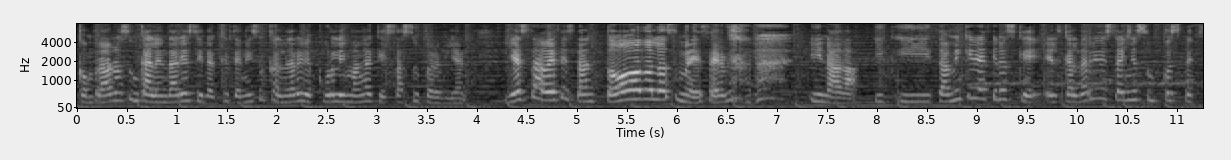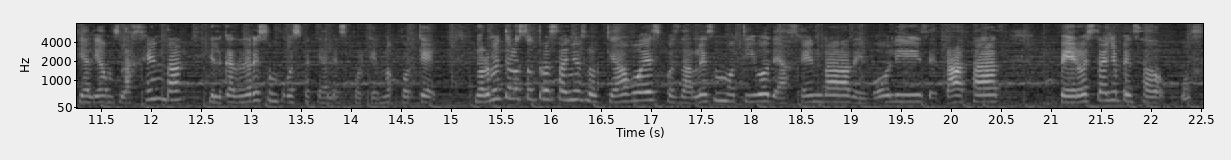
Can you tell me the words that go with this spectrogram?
compraros un calendario, sino que tenéis un calendario de Curly Manga que está súper bien. Y esta vez están todos los meses. y nada, y, también quería deciros que el calendario de este año es un poco especial, digamos, la agenda y el calendario son un poco especiales, ¿por qué? No? ¿Por? Normalmente los otros años lo que hago es pues darles un motivo de agenda, de bolis, de tazas, pero este año he pensado, uff,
